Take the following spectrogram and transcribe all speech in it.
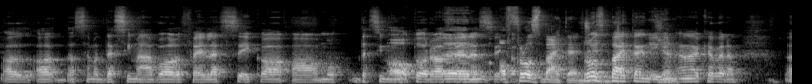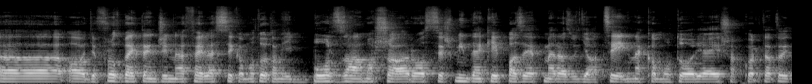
a, a, azt hiszem a decimával fejleszék, a, a mo, decima motorral a, fejleszék. a Frostbite Engine. Frostbite Engine, Igen. elkeverem. Uh, ahogy a Frostbite Engine-nel fejleszték a motort, ami egy borzalmasan rossz, és mindenképp azért, mert az ugye a cégnek a motorja, és akkor, tehát, hogy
